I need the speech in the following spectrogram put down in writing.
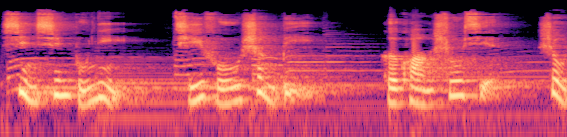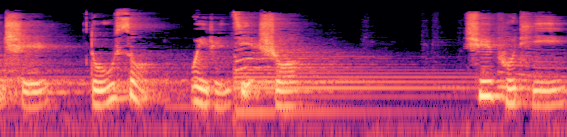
信心不逆，其福胜彼。何况书写、受持、读诵、为人解说。须菩提，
